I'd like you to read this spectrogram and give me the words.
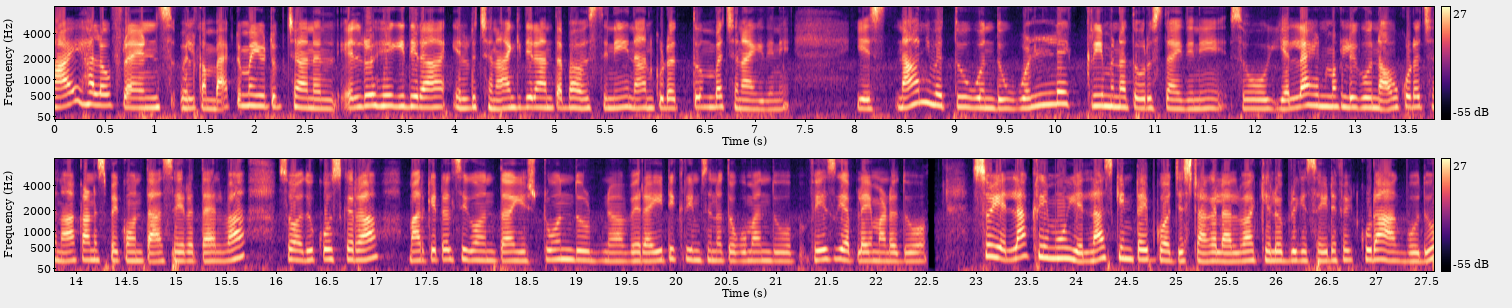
Hi hello friends welcome back to my YouTube channel ಎಲ್ಲರೂ ಹೇಗಿದ್ದೀರಾ? ಎಲ್ಲರೂ ಚೆನ್ನಾಗಿದ್ದೀರಾ ಅಂತ ಭಾವಿಸ್ತೀನಿ. ನಾನು ಕೂಡ ತುಂಬ ಚೆನ್ನಾಗಿದ್ದೀನಿ. ಎಸ್, ನಾನಿವತ್ತು ಒಂದು ಒಳ್ಳೆ ಕ್ರೀಮನ್ನು ತೋರಿಸ್ತಾ ಇದ್ದೀನಿ. ಸೊ, ಎಲ್ಲ ಹೆಣ್ಮಕ್ಳಿಗೂ ನಾವು ಕೂಡ ಚೆನ್ನಾಗಿ ಕಾಣಿಸ್ಬೇಕು ಅಂತ ಆಸೆ ಇರುತ್ತೆ ಅಲ್ವಾ? ಸೊ, ಅದಕ್ಕೋಸ್ಕರ ಮಾರ್ಕೆಟಲ್ಲಿ ಸಿಗೋವಂಥ ಎಷ್ಟೊಂದು ವೆರೈಟಿ ಕ್ರೀಮ್ಸನ್ನು ತೊಗೊಂಬಂದು ಫೇಸ್ಗೆ ಅಪ್ಲೈ ಮಾಡೋದು. ಸೊ, ಎಲ್ಲ ಕ್ರೀಮು ಎಲ್ಲ ಸ್ಕಿನ್ ಟೈಪ್ಗೂ ಅಡ್ಜಸ್ಟ್ ಆಗಲ್ಲ ಅಲ್ವಾ? ಕೆಲವೊಬ್ಬರಿಗೆ ಸೈಡ್ ಎಫೆಕ್ಟ್ ಕೂಡ ಆಗ್ಬೋದು.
